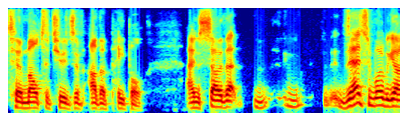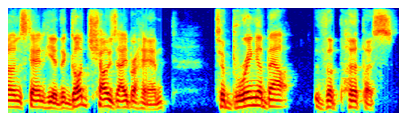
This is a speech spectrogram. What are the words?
to multitudes of other people. And so that that's what we got to understand here that God chose Abraham to bring about the purpose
